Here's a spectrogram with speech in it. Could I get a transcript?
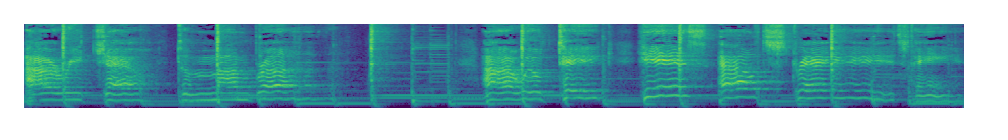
I reach out to my brother. I will take his outstretched hand.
